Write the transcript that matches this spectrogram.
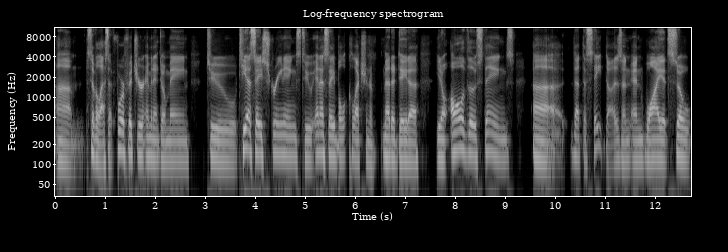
um, civil asset forfeiture, eminent domain, to TSA screenings, to NSA bulk collection of metadata, you know, all of those things uh, that the state does and and why it's so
